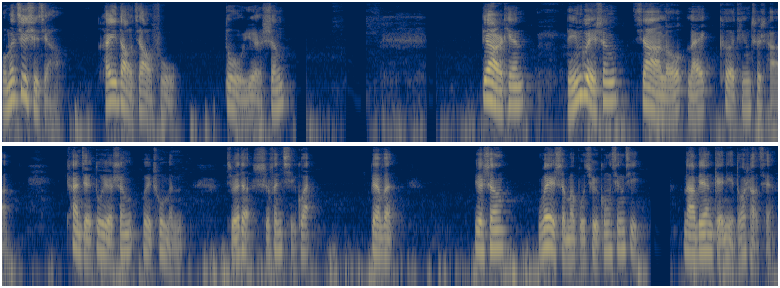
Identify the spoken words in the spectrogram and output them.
我们继续讲黑道教父杜月笙。第二天，林桂生下楼来客厅吃茶，看见杜月笙未出门，觉得十分奇怪，便问：“月笙，为什么不去宫星记？那边给你多少钱？”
